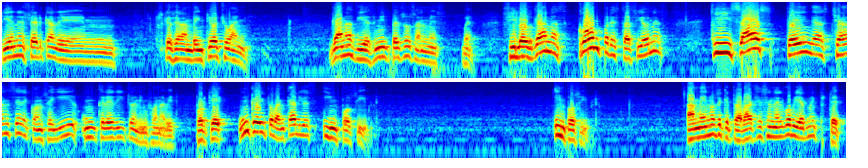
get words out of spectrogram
tienes cerca de, mm, pues que serán 28 años ganas 10 mil pesos al mes. Bueno, si los ganas con prestaciones, quizás tengas chance de conseguir un crédito en Infonavit, porque un crédito bancario es imposible. Imposible. A menos de que trabajes en el gobierno y pues, te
